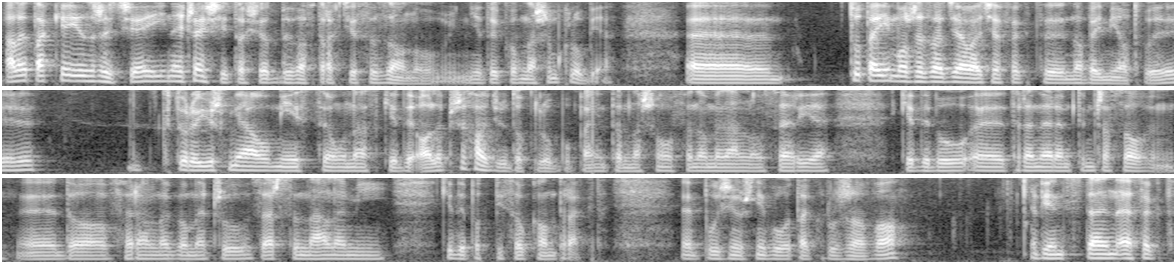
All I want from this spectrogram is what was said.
Ale takie jest życie i najczęściej to się odbywa w trakcie sezonu, nie tylko w naszym klubie. Tutaj może zadziałać efekt nowej miotły, który już miał miejsce u nas, kiedy Ole przychodził do klubu. Pamiętam naszą fenomenalną serię, kiedy był e, trenerem tymczasowym e, do feralnego meczu z Arsenalem i kiedy podpisał kontrakt. E, później już nie było tak różowo. Więc ten efekt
